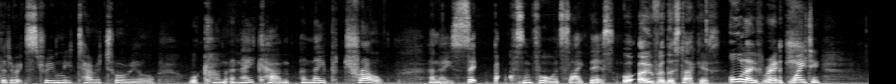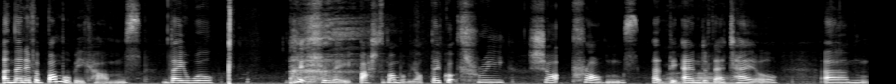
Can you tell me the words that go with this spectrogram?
that are extremely territorial will come and they come and they patrol and they zip backwards and forwards like this Or over the Stachys. all over it, waiting. And then if a bumblebee comes, they will literally bash the bumblebee off. They've got three sharp prongs at the end of their tail um,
